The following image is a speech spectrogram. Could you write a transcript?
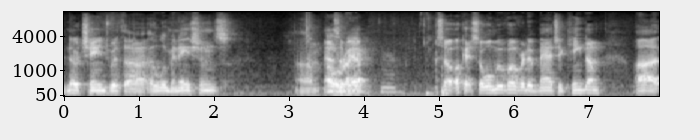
No change with uh, Illuminations. Um, as Oh, of right. yet. So okay, so we'll move over to Magic Kingdom. Uh,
